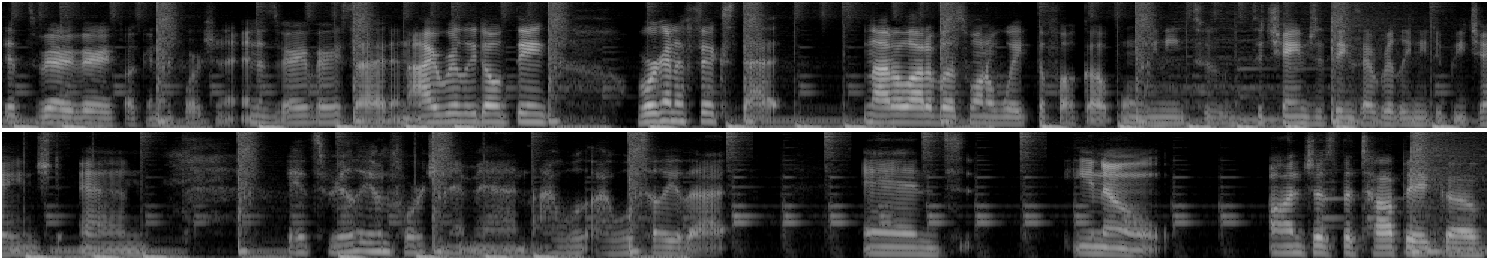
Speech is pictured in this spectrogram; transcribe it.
It's very, very fucking unfortunate and it's very, very sad. And I really don't think we're gonna fix that. Not a lot of us want to wake the fuck up when we need to to change the things that really need to be changed. And it's really unfortunate, man. I will I will tell you that. And you know, on just the topic of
